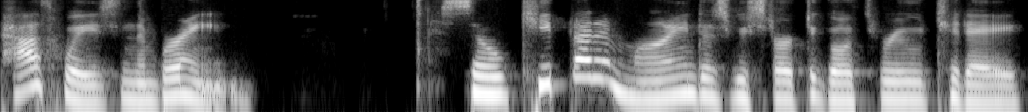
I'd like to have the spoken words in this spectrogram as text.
pathways in the brain. So keep that in mind as we start to go through today.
